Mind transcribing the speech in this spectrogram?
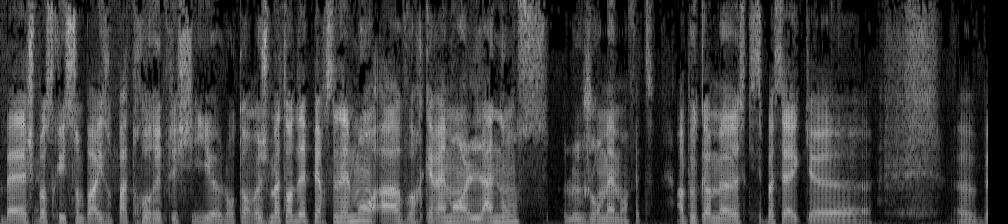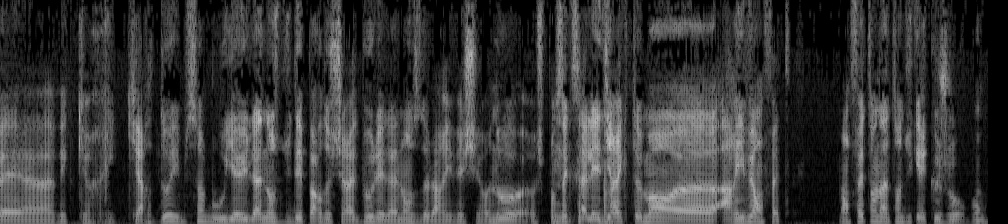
Bah je pense qu'ils sont pas, ils ont pas trop réfléchi euh, longtemps. Moi, je m'attendais personnellement à avoir carrément l'annonce le jour même en fait. Un peu comme euh, ce qui s'est passé avec euh, euh, ben, avec Ricardo, il me semble, où il y a eu l'annonce du départ de chez Red Bull et l'annonce de l'arrivée chez Renault. Je pensais Mm. que ça allait directement euh, arriver en fait. En fait, on a attendu quelques jours. Bon,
